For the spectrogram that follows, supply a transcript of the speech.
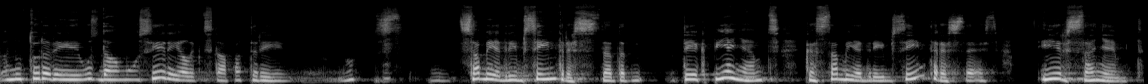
nu, tur arī uzdevumos ir ielikts tāpat arī nu, sabiedrības intereses. Tātad tiek pieņemts, ka sabiedrības interesēs ir saņemt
